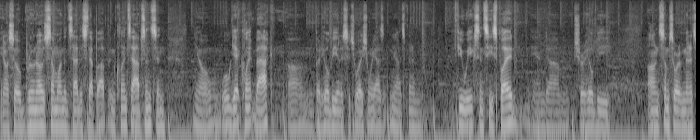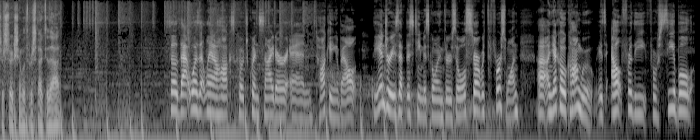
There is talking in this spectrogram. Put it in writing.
You know, so Bruno's someone that's had to step up in Clint's absence, and you know we'll get Clint back, um, but he'll be in a situation where he hasn't. You know, it's been a few weeks since he's played, and um, I'm sure he'll be on some sort of minutes restriction with respect to that. So that was Atlanta Hawks coach Quin Snyder and talking about the injuries that this team is going through. So we'll start with the first one. Uh, Onyeka Okongwu is out for the foreseeable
